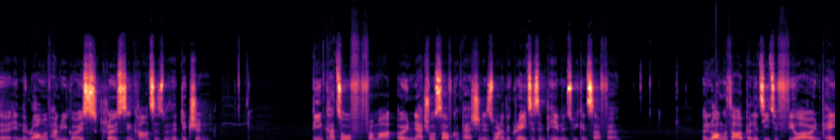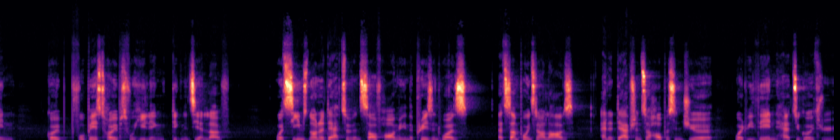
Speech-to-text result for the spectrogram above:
in the realm of hungry ghosts, close encounters with addiction. Being cut off from our own natural self compassion is one of the greatest impairments we can suffer. Along with our ability to feel our own pain, go for best hopes for healing, dignity, and love. What seems non adaptive and self harming in the present was, at some point in our lives, an adaptation to help us endure what we then had to go through.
